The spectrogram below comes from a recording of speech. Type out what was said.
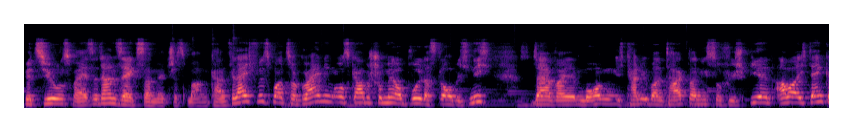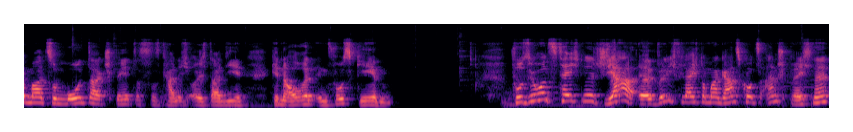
beziehungsweise dann 6er Matches machen kann. Vielleicht wissen wir zur Grinding-Ausgabe schon mehr, obwohl das glaube ich nicht, da, weil morgen, ich kann über den Tag da nicht so viel spielen, aber ich denke mal zum Montag spätestens kann ich euch da die genaueren Infos geben. Fusionstechnisch, ja, äh, will ich vielleicht noch mal ganz kurz ansprechen. Ne?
